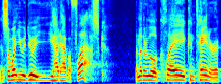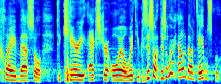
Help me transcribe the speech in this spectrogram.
And so, what you would do, you had to have a flask, another little clay container, a clay vessel to carry extra oil with you. Because this, this only held about a tablespoon.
